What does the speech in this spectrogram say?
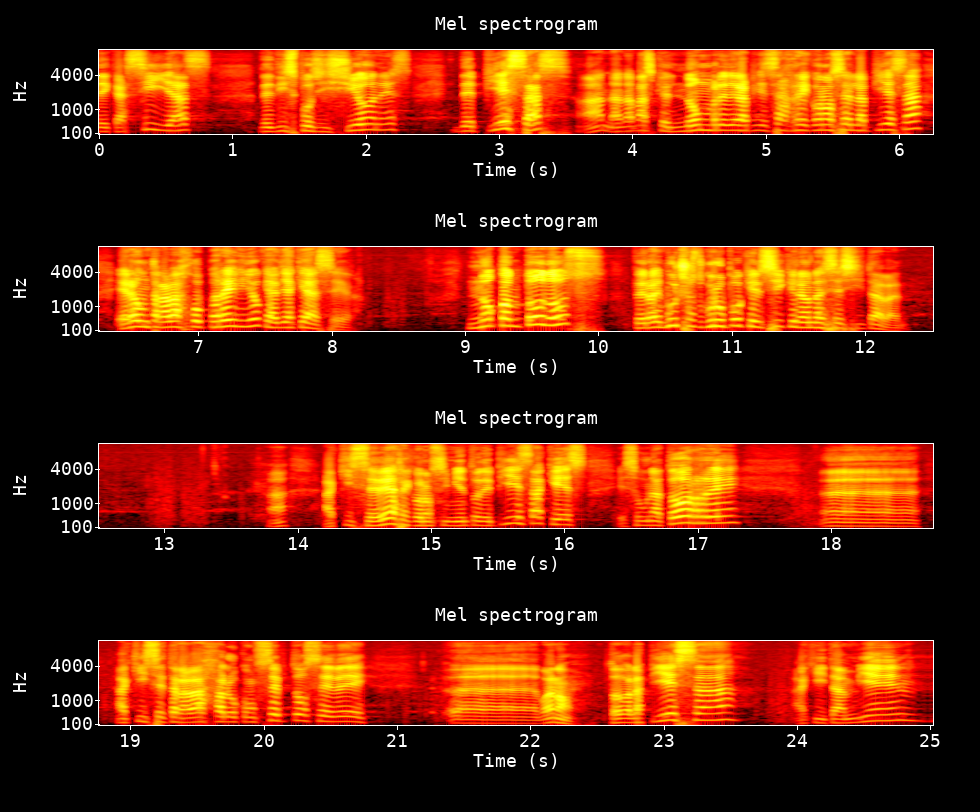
de casillas, de disposiciones, de piezas, ¿ah? nada más que el nombre de la pieza, reconocer la pieza, era un trabajo previo que había que hacer. No con todos, pero hay muchos grupos que sí que lo necesitaban. ¿Ah? Aquí se ve reconocimiento de pieza, que es, es una torre. Eh, aquí se trabaja los conceptos, se ve, eh, bueno, toda la pieza. Aquí también.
